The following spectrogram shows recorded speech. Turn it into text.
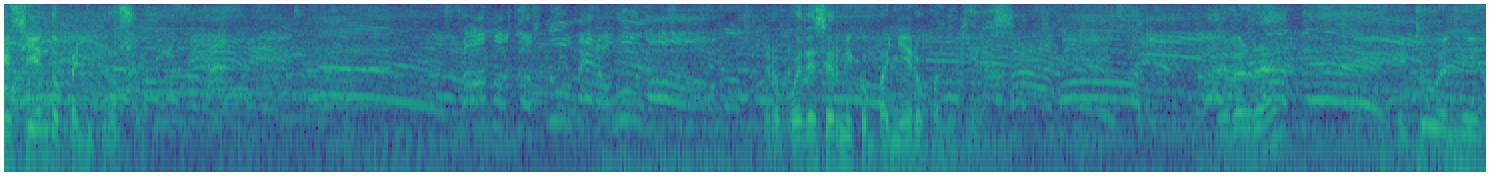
Sigue siendo peligroso. ¡Somos los número uno! Pero puedes ser mi compañero cuando quieras. ¿De verdad? Y tú el mío.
